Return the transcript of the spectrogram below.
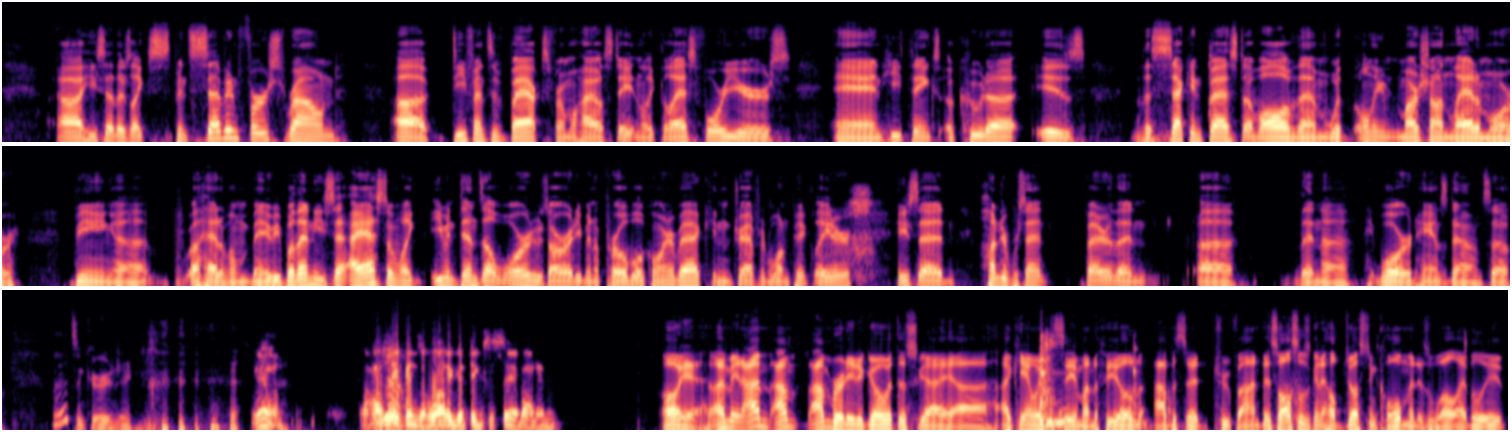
uh, he said there's like been seven first-round uh, defensive backs from Ohio State in like the last four years, and he thinks Okudah is the second best of all of them, with only Marshon Lattimore being uh, ahead of him, maybe. But then he said, I asked him like even Denzel Ward, who's already been a Pro Bowl cornerback and drafted one pick later, he said hundred percent better than uh than uh Ward, hands down. So that's encouraging. yeah, Ohio Yeah. State fans have a lot of good things to say about him. Oh yeah, I mean, I'm I'm I'm ready to go with this guy. Uh, I can't wait to see him on the field opposite Trufant. This also is going to help Justin Coleman as well, I believe.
